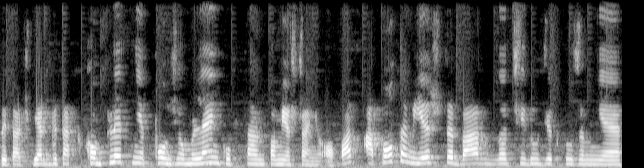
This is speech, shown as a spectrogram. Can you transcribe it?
pytać, jakby tak kompletnie poziom lęku w całym pomieszczeniu opadł, a potem jeszcze bardzo ci ludzie, którzy mnie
